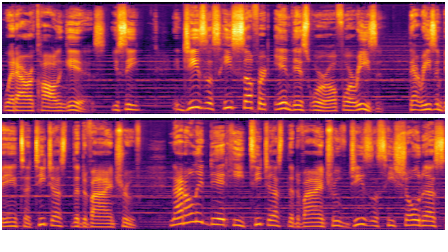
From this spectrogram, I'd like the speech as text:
what our calling is. You see, Jesus, he suffered in this world for a reason. That reason being to teach us the divine truth. Not only did he teach us the divine truth, Jesus, he showed us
